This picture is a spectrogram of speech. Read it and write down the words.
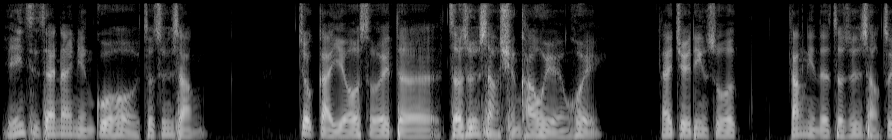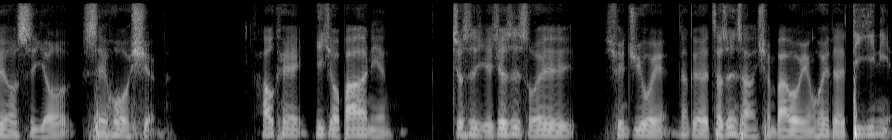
也因此，在那一年过后，泽村赏就改由所谓的泽村赏选考委员会来决定说，当年的泽村赏最后是由谁获选。OK，一九八二年，就是也就是所谓。选举委那个泽村赏选拔委员会的第一年，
